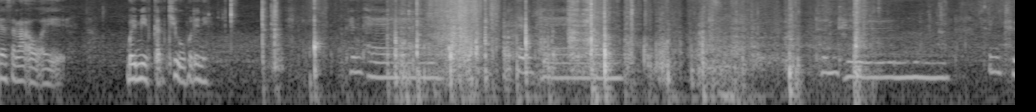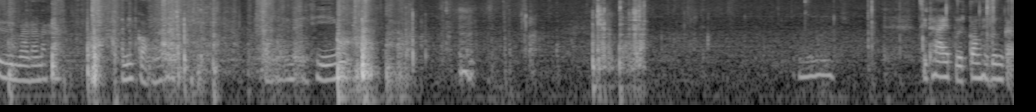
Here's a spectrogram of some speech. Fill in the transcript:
สียสละเอาไอ้ใบมีดกัดคิวพอดีนี่เทนแทนเทนแทนทึนทืนทึนทืนมาแล้วนะคะ อันนี้กล่องนะคะกล่องไหนทิ้งสิทายเปิดกล้องให้เบิ่งกะ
